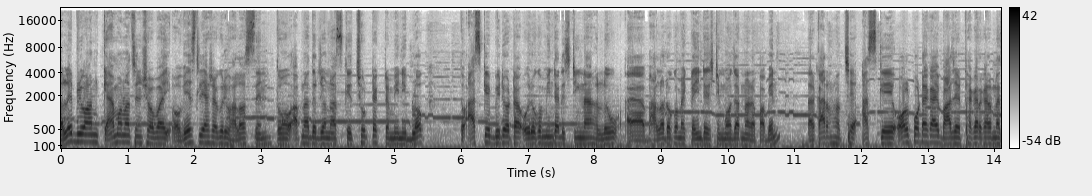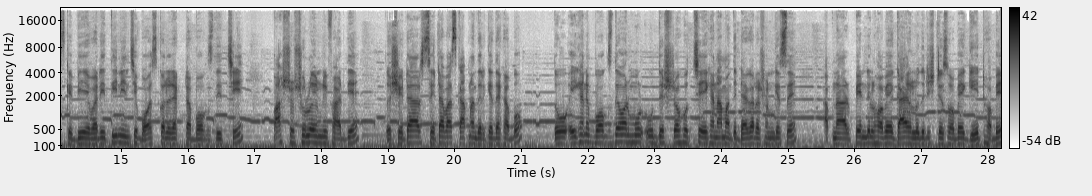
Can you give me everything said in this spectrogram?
হ্যালো এভরিওয়ান কেমন আছেন সবাই? অবভিয়াসলি আশা করি ভালো আছেন। তো আপনাদের জন্য আজকে ছোট্ট একটা মিনি ব্লগ তো আজকে ভিডিওটা ওইরকম ইন্টারেস্টিং না হলেও ভালো রকম একটা ইন্টারেস্টিং মজা আপনারা পাবেন। তার কারণ হচ্ছে আজকে অল্প টাকায় বাজেট থাকার কারণে আজকে বিয়ে বাড়ি তিন ইঞ্চি ভয়েস কলের একটা বক্স দিচ্ছি, পাঁচশো ষোলো এমবি ফায়ার দিয়ে। তো সেটার আপ আজকে আপনাদেরকে দেখাবো। তো এইখানে বক্স দেওয়ার মূল উদ্দেশ্য হচ্ছে, এখানে আমাদের ডেকোরেশন গেছে। আপনার প্যান্ডেল হবে, গায়ে হলুদের স্টেজ হবে গেট হবে।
